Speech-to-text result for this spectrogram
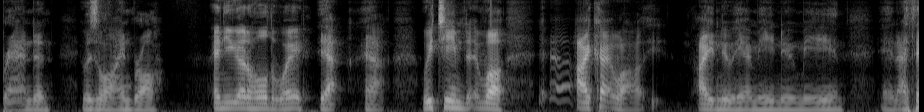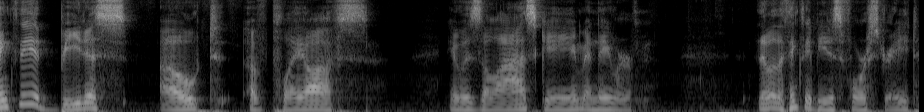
Brandon. It was a line brawl. And you got a hold of Wade. Yeah, yeah. We teamed. Well, I well, I knew him. He knew me, and and I think they had beat us out of playoffs. It was the last game, and they were. Well, I think they beat us four straight.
